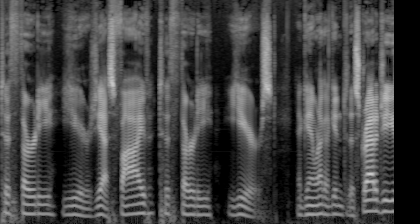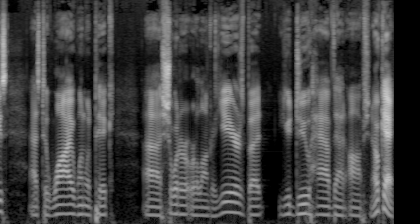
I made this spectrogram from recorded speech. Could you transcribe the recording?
to 30 years. Yes, 5 to 30 years. Again, we're not going to get into the strategies as to why one would pick uh, shorter or longer years, but you do have that option. Okay.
